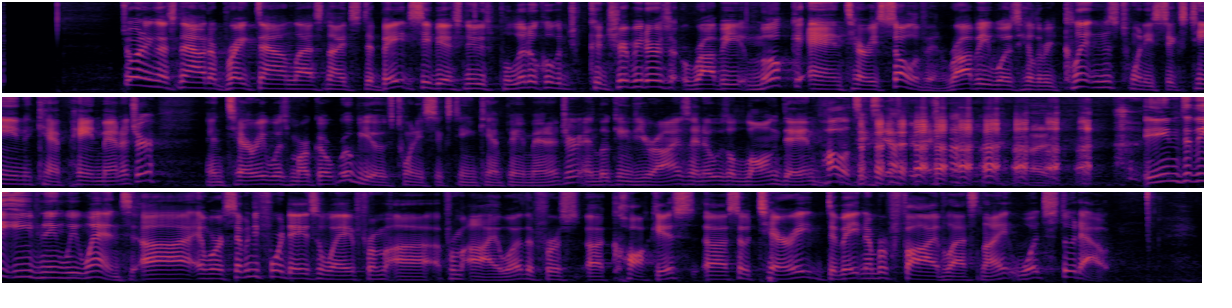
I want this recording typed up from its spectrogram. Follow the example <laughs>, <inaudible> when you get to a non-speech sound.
Joining us now to break down last night's debate, CBS News political contributors Robby Mook and Terry Sullivan. Robby was Hillary Clinton's 2016 campaign manager, and Terry was Marco Rubio's 2016 campaign manager. And looking into your eyes, I know it was a long day in politics <laughs> yesterday. Into the evening we went, uh, and we're 74 days away from uh, from Iowa, the first uh, caucus. Uh, so Terry, debate number five last night. What stood out?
